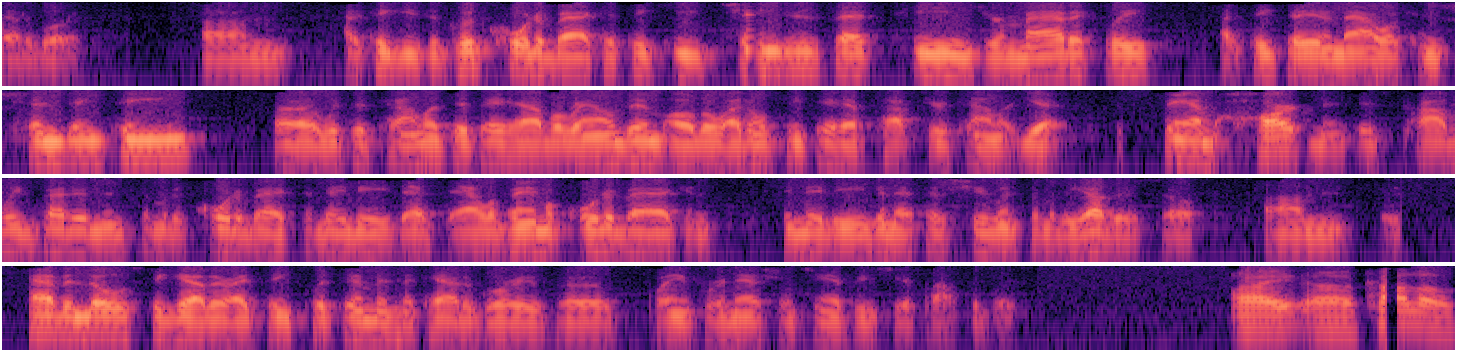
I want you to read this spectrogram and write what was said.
category. Um, I think he's a good quarterback. I think he changes that team dramatically. I think they are now a contending team uh, with the talent that they have around them. Although I don't think they have top tier talent yet. Sam Hartman is probably better than some of the quarterbacks and maybe that Alabama quarterback and, and maybe even FSU and some of the others. So um, having those together, I think, put them in the category of uh, playing for a national championship, possibly. All right, uh, Carlos.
